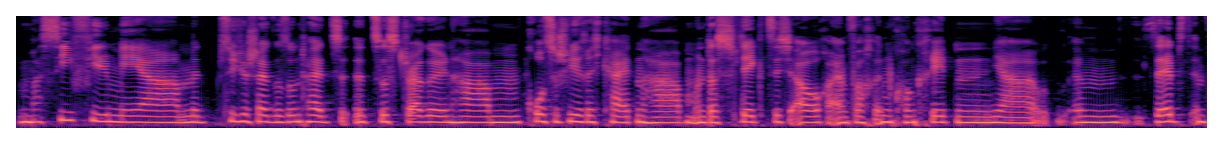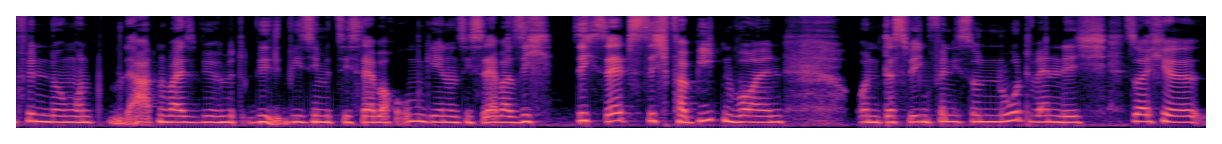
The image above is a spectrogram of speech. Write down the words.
massiv viel mehr mit psychischer Gesundheit äh, zu strugglen haben, große Schwierigkeiten haben und das schlägt sich auch einfach in konkreten ja, ähm, Selbstempfindungen und der Art und Weise, wie, mit, wie, wie sie mit sich selber auch umgehen und sich selber sich, sich selbst sich verbieten wollen. Und deswegen finde ich so notwendig, solche,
